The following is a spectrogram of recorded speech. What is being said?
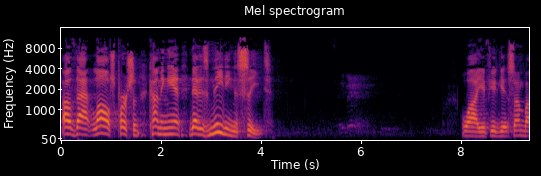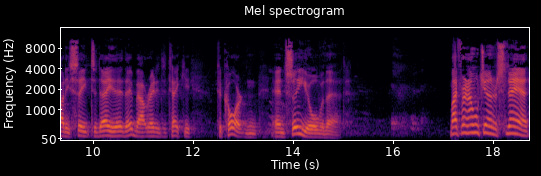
of that lost person coming in that is needing a seat. Why, if you'd get somebody's seat today, they're about ready to take you to court and, and sue you over that. My friend, I want you to understand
